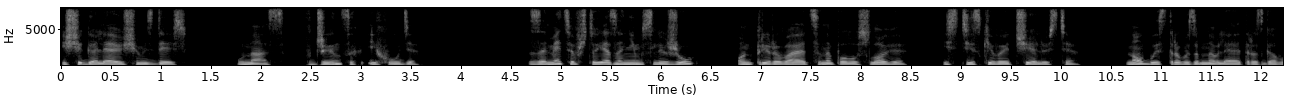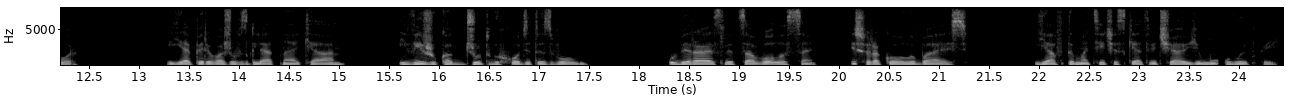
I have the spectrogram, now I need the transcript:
и щеголяющим здесь, у нас, в джинсах и худе. Заметив, что я за ним слежу, он прерывается на полуслове и стискивает челюсти, но быстро возобновляет разговор. Я перевожу взгляд на океан и вижу, как Джуд выходит из волн. Убирая с лица волосы и широко улыбаясь, я автоматически отвечаю ему улыбкой.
